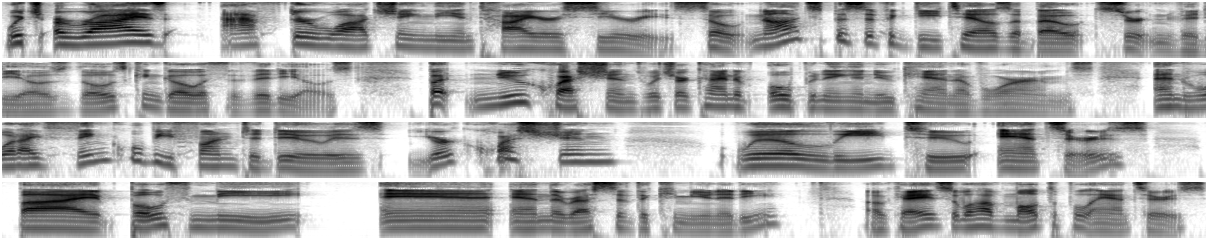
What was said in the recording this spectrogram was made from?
which arise after watching the entire series. So not specific details about certain videos, those can go with the videos, but new questions which are kind of opening a new can of worms. And what I think will be fun to do is your question will lead to answers by both me and, and the rest of the community. Okay, so we'll have multiple answers.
